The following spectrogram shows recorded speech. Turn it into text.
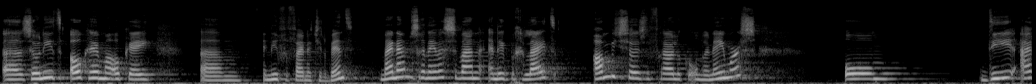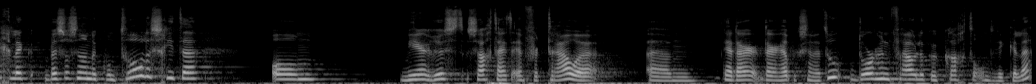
Uh, zo niet, ook helemaal oké. Um, in ieder geval fijn dat je er bent. Mijn naam is René Westerbaan en ik begeleid ambitieuze vrouwelijke ondernemers om die eigenlijk best wel snel de controle schieten om meer rust, zachtheid en vertrouwen. Um, ja, daar, daar help ik ze naartoe door hun vrouwelijke kracht te ontwikkelen.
